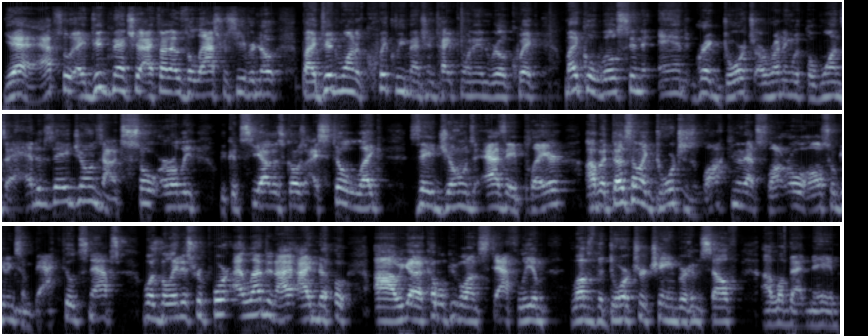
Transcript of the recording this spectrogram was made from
Yeah, absolutely. I did mention, I thought that was the last receiver note, but I did want to quickly mention, type one in real quick. Michael Wilson and Greg Dortch are running with the ones ahead of Zay Jones. Now it's so early. We could see how this goes. I still like Zay Jones as a player, uh, but it does sound like Dortch is locked into that slot role, also getting some backfield snaps, was the latest report I left. And I, I know uh, we got a couple people on staff. Liam loves the Dorcher chamber himself. I love that name.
